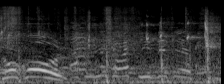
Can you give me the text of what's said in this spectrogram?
Sokol! Aklını kavak izlesin.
